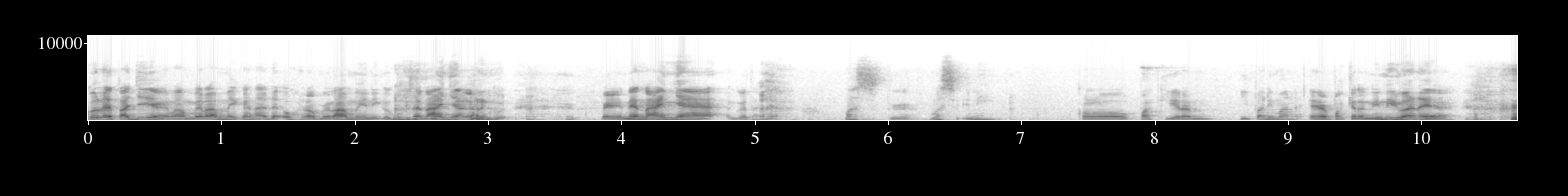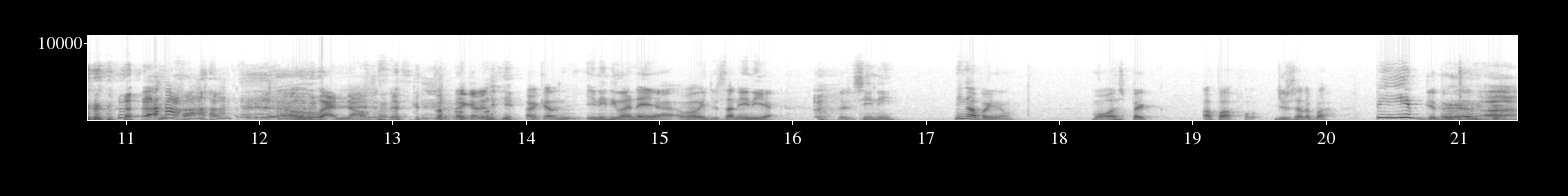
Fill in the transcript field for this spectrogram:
gue liat aja yang rame-rame kan ada. Oh rame-rame nih. Gue bisa nanya kan gue. Pengennya nanya. Gue tanya. Mas tuh, Mas ini kalau parkiran IPA di mana? Eh, parkiran ini di mana ya? Tahu dong. Parkiran ini, parkiran ini di mana ya? Oh, jurusan ini ya. Dari sini. Ini ngapain kamu? Mau ospek apa? Jurusan apa? Pip gitu kan. Ah,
